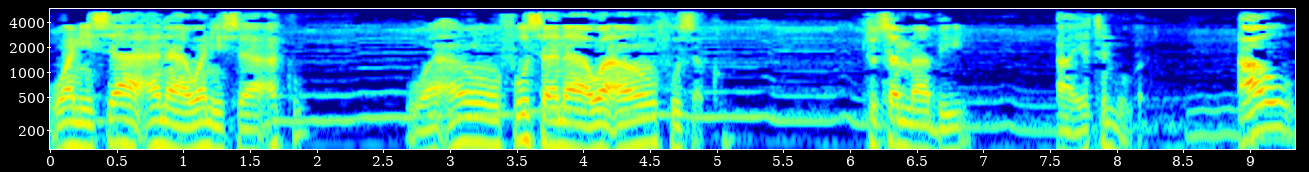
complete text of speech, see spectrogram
ونساءنا ونساءكم وأنفسنا وأنفسكم. تسمى بآية المباهل. أو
